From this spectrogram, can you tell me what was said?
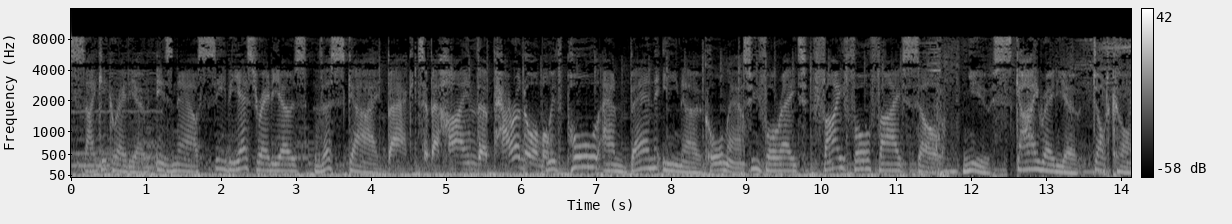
Psychic Radio is now CBS Radio's The Sky. Back to Behind the Paranormal. With Paul and Ben Eno. Call now. 248 545 Soul. New skyradio.com.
